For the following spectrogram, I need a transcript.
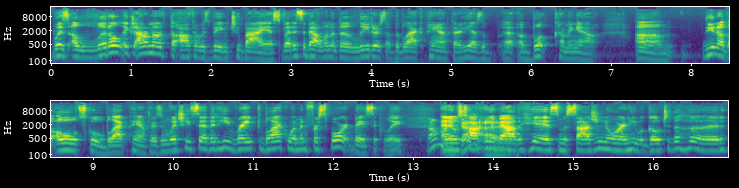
was a little. I don't know if the author was being too biased, but it's about one of the leaders of the Black Panther. He has a, a book coming out. Um, you know the old school Black Panthers, in which he said that he raped black women for sport, basically. Oh my and it was talking about his misogynoir, and he would go to the hood.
